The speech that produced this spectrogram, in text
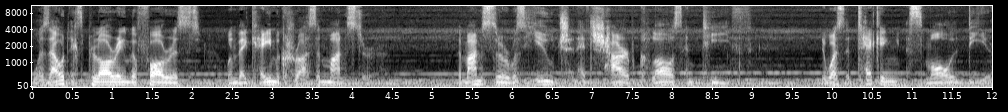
was out exploring the forest when they came across a monster. The monster was huge and had sharp claws and teeth. It was attacking a small deer.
